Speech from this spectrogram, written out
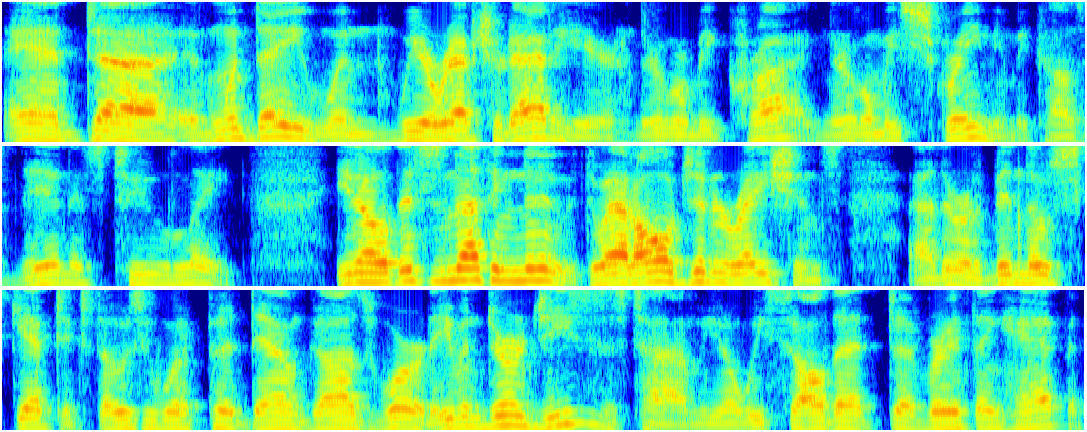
And uh, and one day when we are raptured out of here, they're going to be crying, they're going to be screaming because then it's too late. You know, this is nothing new. Throughout all generations, uh, there have been those skeptics, those who want to put down God's word. Even during Jesus' time, you know, we saw that uh, very thing happen.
